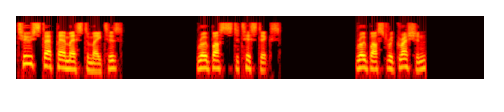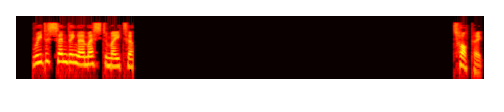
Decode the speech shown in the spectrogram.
Two-step M estimators Robust statistics Robust regression Redescending M estimator. Topic.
